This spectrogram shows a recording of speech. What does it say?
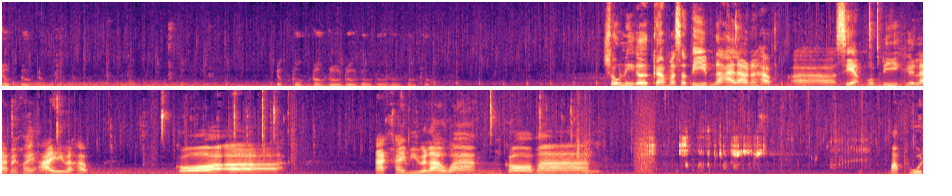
ดุกดุกดุกดุกดุกดุกดุกดุกดุกดุกดุกดุกดุกช่วงนี้ก็กลับมาสตรีมได้แล้วนะครับ เสียงผมดีขึ้นแล้วไม่ค่อยไอแล้วครับ ก็หากใครมีเวลาว่างก็มา มาพูด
